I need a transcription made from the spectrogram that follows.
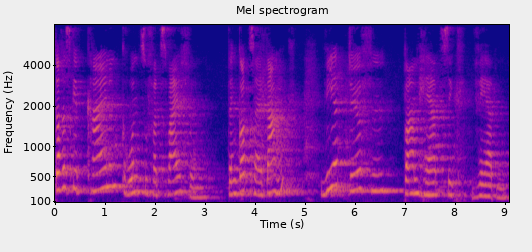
Doch es gibt keinen Grund zu verzweifeln, denn Gott sei Dank, wir dürfen barmherzig werden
